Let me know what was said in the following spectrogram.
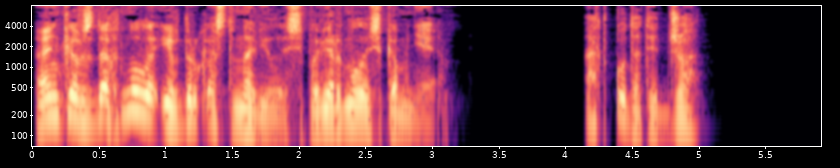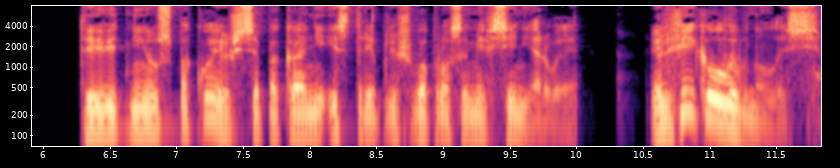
Анька вздохнула и вдруг остановилась, повернулась ко мне. — Откуда ты, Джо? — Ты ведь не успокоишься, пока не истреплешь вопросами все нервы. Эльфийка улыбнулась.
